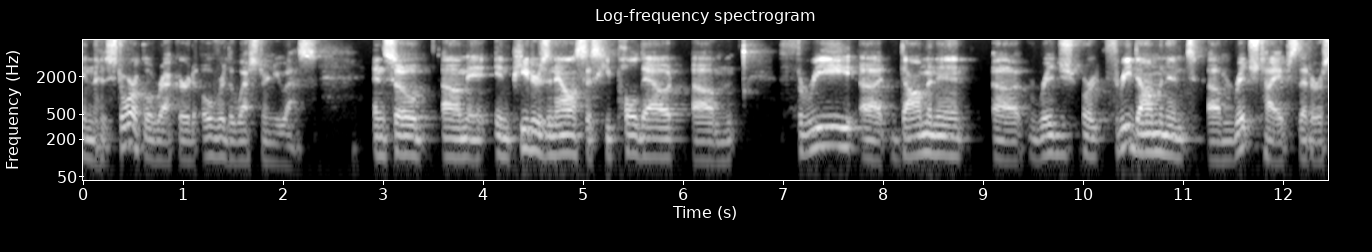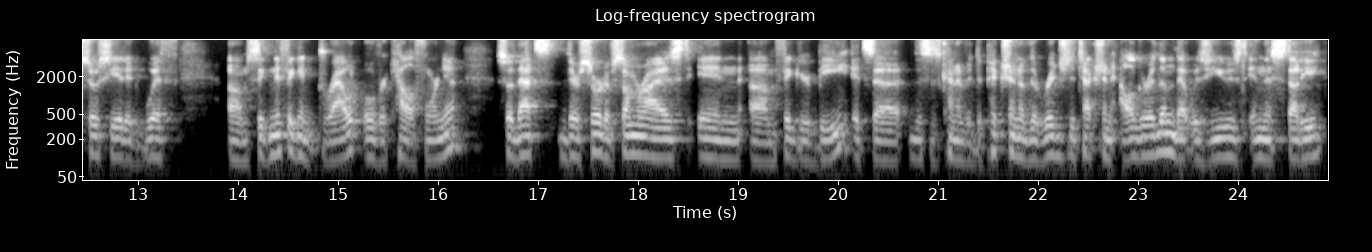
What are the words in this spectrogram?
in the historical record over the Western US. And so um, in, Peter's analysis, he pulled out um, three uh, dominant uh, ridge or three dominant um, ridge types that are associated with um, significant drought over California. So that's, they're sort of summarized in um, figure B. It's a, this is kind of a depiction of the ridge detection algorithm that was used in this study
